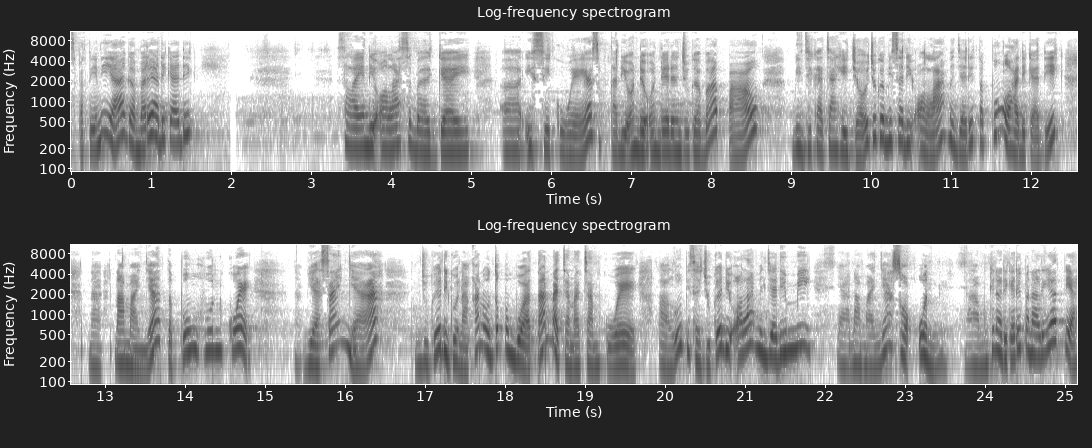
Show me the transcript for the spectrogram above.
seperti ini ya gambarnya adik-adik. Selain diolah sebagai uh, isi kue seperti onde-onde dan juga bapau, biji kacang hijau juga bisa diolah menjadi tepung loh adik-adik. Nah namanya tepung hun kue. Nah, biasanya juga digunakan untuk pembuatan macam-macam kue. Lalu bisa juga diolah menjadi mie ya namanya soun. Nah, mungkin adik-adik pernah lihat ya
